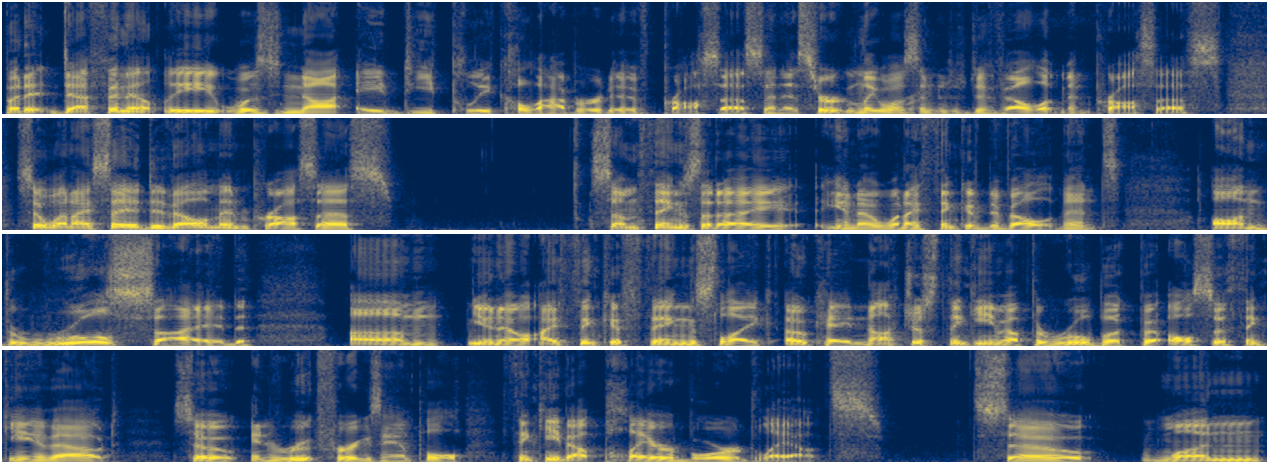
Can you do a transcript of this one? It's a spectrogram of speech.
but it definitely was not a deeply collaborative process, and it certainly wasn't a development process. So when I say a development process, some things that I, you know, when I think of development on the rules side, um, you know, I think of things like, okay, not just thinking about the rule book, but also thinking about so in Root, for example, thinking about player board layouts. So one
